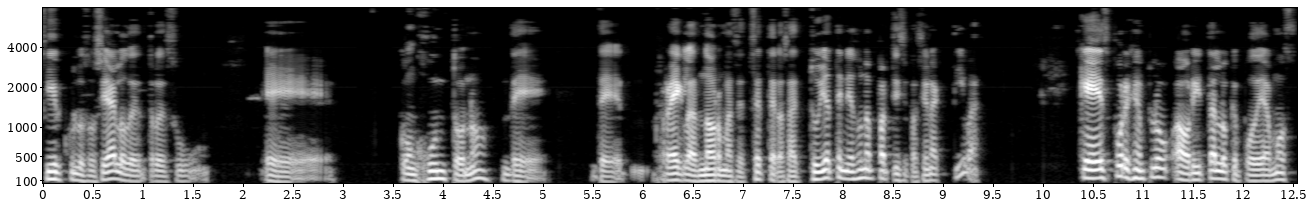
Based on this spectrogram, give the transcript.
círculo social o dentro de su eh, conjunto, ¿no? De, de reglas, normas, etcétera. O sea, tú ya tenías una participación activa. Que es, por ejemplo, ahorita lo que podíamos,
